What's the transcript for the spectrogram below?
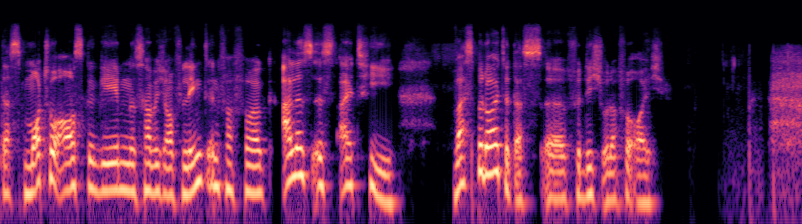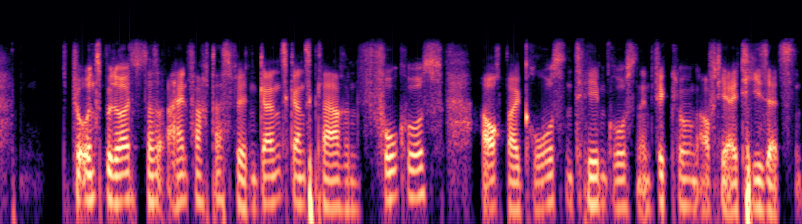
das Motto ausgegeben, das habe ich auf LinkedIn verfolgt. Alles ist IT. Was bedeutet das äh, für dich oder für euch? Für uns bedeutet das einfach, dass wir einen ganz, ganz klaren Fokus auch bei großen Themen, großen Entwicklungen auf die IT setzen.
